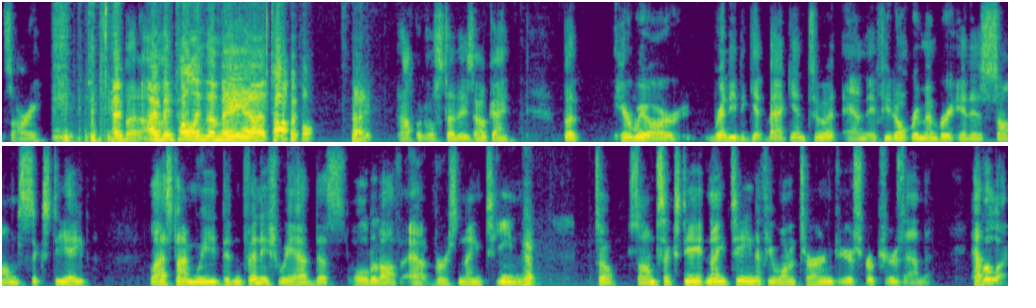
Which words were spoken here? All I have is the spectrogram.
Sorry. I've, But, uh, I've been calling them a uh, topical study. topical studies. Okay. But here we are ready to get back into it. And if you don't remember, it is Psalm 68. Last time we didn't finish, we had to hold it off at verse 19. Yep. So Psalm 68, 19, if you want to turn to your scriptures and have a look.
